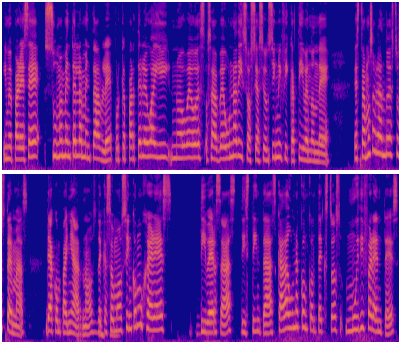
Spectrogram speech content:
Y me parece sumamente lamentable porque aparte luego ahí no veo, es, o sea, veo una disociación significativa en donde estamos hablando de estos temas, de acompañarnos, de que somos cinco mujeres diversas, distintas, cada una con contextos muy diferentes.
